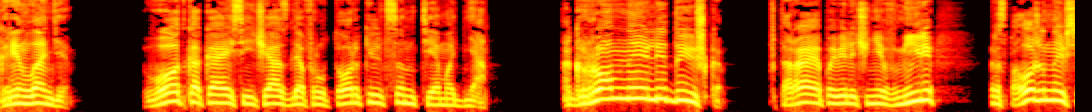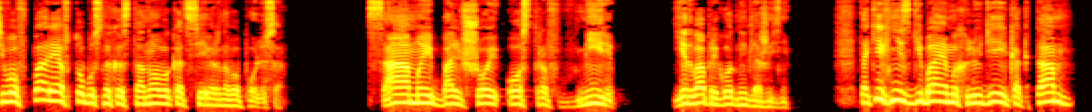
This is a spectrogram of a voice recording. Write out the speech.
Гренландия. Вот какая сейчас для Фруторкельсен тема дня. Огромная ледышка, вторая по величине в мире, расположенная всего в паре автобусных остановок от Северного полюса. Самый большой остров в мире, едва пригодный для жизни. Таких несгибаемых людей, как там,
